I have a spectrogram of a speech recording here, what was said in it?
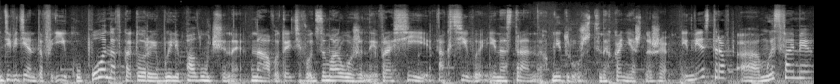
дивидендов и купонов, которые были получены на вот эти вот замороженные в России активы иностранных, недружественных, конечно же, инвесторов, мы с вами,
